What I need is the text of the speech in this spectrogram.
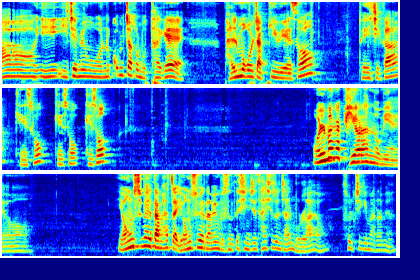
아, 이 이재명 의원을 꼼짝을 못하게 발목을 잡기 위해서 돼지가 계속 계속 계속 얼마나 비열한 놈이에요. 영수회담 하자. 영수회담이 무슨 뜻인지 사실은 잘 몰라요. 솔직히 말하면.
